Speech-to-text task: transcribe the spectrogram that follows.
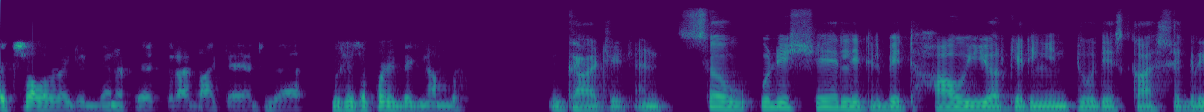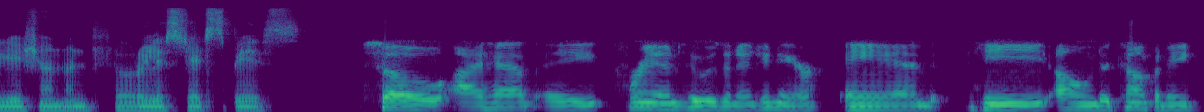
accelerated benefit that I'd like to add to that, which is a pretty big number. Got it. And so, would you share a little bit how you're getting into this cost segregation and real estate space? So, I have a friend who is an engineer and he owned a company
